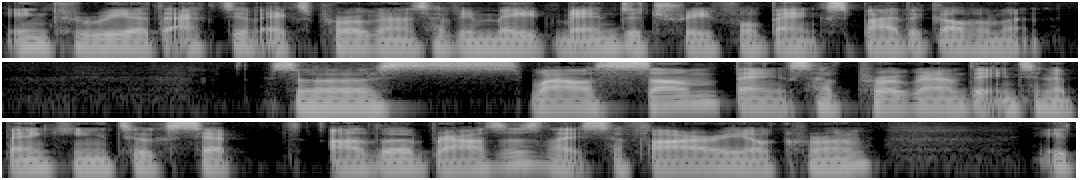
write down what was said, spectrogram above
in Korea, the ActiveX programs have been made mandatory for banks by the government. So while some banks have programmed their internet banking to accept other browsers like Safari or Chrome, it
